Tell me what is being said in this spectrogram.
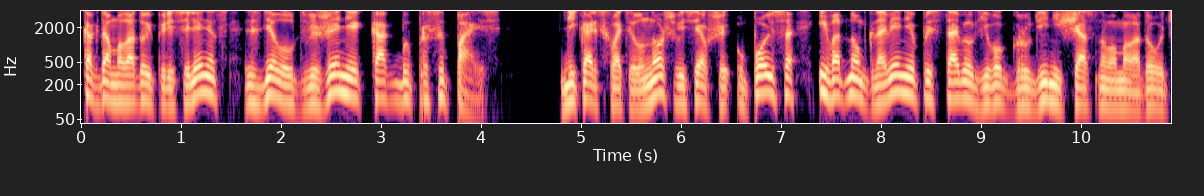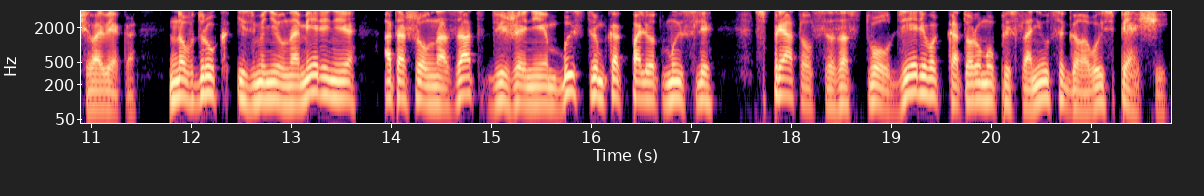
когда молодой переселенец сделал движение, как бы просыпаясь. Дикарь схватил нож, висевший у пояса, и в одно мгновение приставил его к груди несчастного молодого человека — но вдруг изменил намерение, отошел назад движением быстрым, как полет мысли, спрятался за ствол дерева, к которому прислонился головой спящий,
